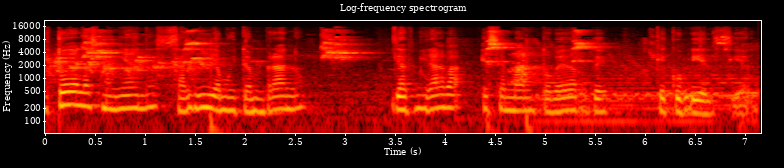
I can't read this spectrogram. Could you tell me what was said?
que todas las mañanas salía muy temprano y admiraba ese manto verde que cubría el cielo.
